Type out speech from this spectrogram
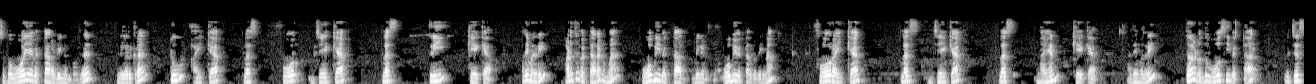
ஸோ இப்போ ஓஏ வெக்டார் அப்படிங்கும்போது இதில் இருக்கிற two I cap plus four J cap plus three K cap அதே மாதிரி அடுத்த வெக்டாரை நம்ம ஓபி வெக்டார் அப்படின்னு எடுத்துக்கலாம். ஓபி வெக்டார் பார்த்தீங்கன்னா four I cap plus J cap plus nine K cap அதே மாதிரி தேர்ட் வந்து OC vector which is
